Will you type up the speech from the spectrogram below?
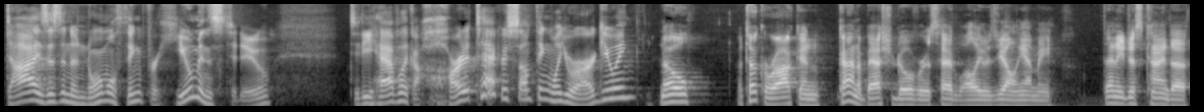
dies isn't a normal thing for humans to do. Did he have like a heart attack or something while you were arguing? No, I took a rock and kind of bashed it over his head while he was yelling at me. Then he just kind of.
